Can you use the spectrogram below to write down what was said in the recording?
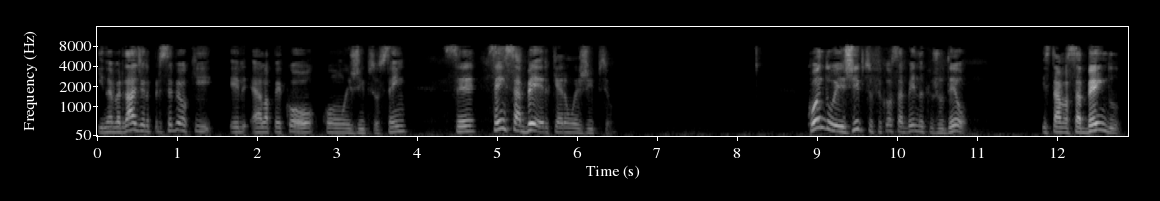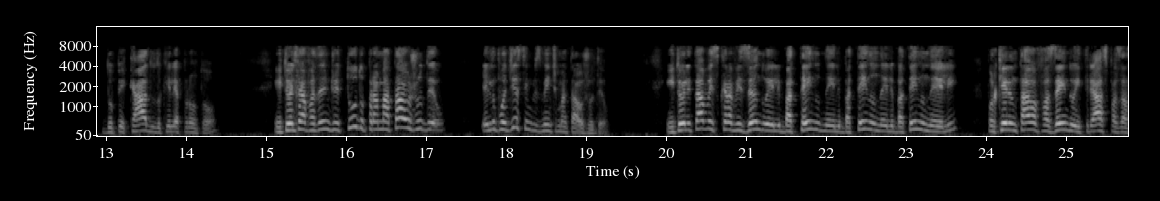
E na verdade ele percebeu que ele, ela pecou com o egípcio, sem, ser, sem saber que era um egípcio. Quando o egípcio ficou sabendo que o judeu estava sabendo do pecado do que ele aprontou. Então ele estava fazendo de tudo para matar o judeu. Ele não podia simplesmente matar o judeu. Então ele estava escravizando ele, batendo nele, batendo nele, batendo nele, porque ele não estava fazendo, entre aspas, a,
